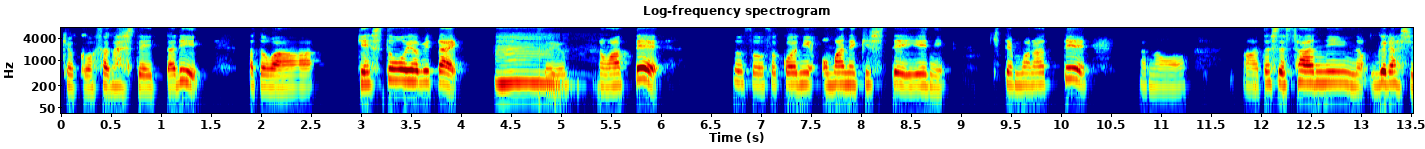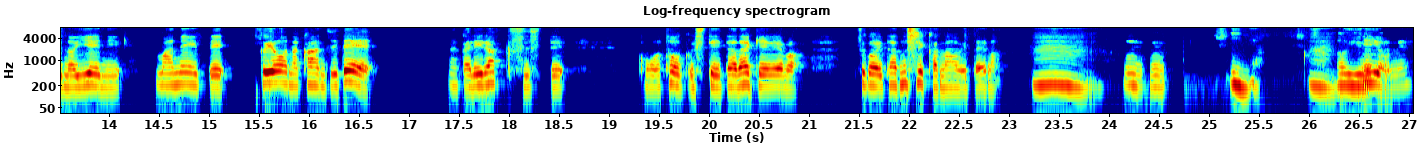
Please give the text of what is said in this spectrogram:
曲を探していったりあとはゲストを呼びたい。というのもあって、そうそう、そこにお招きして家に来てもらって、あの、私たち3人の暮らしの家に招いていくような感じで、なんかリラックスして、こうトークしていただければ、すごい楽しいかな、みたいな。うん。うんうん。いいね。うんそういう、いいよね。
